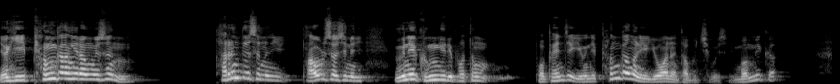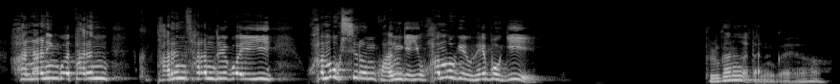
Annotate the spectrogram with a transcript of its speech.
여기 평강이라는 것은 다른 데서는 바울 서신은 은혜 극률이 보통 보편적이고 근데 평강을 요한은 다 붙이고 있어요. 뭡니까? 하나님과 다른 그 다른 사람들과의 이 화목스러운 관계, 이 화목의 회복이 불가능하다는 거예요.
